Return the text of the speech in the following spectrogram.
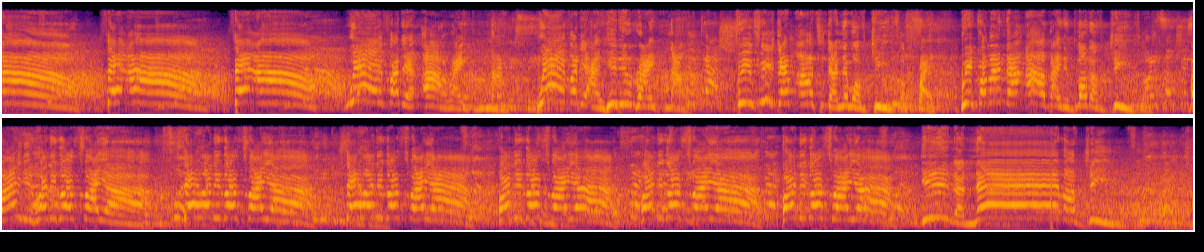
out, say out, say out. Wherever they are right now, wherever they are hidden right now, we fish them out in the name of Jesus Christ. We command by the blood of Jesus, by the Holy Ghost fire. Say Holy Ghost fire. Say Holy Ghost fire. Holy Ghost fire. Holy Ghost fire. Holy Ghost fire. In the name of Jesus Christ.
